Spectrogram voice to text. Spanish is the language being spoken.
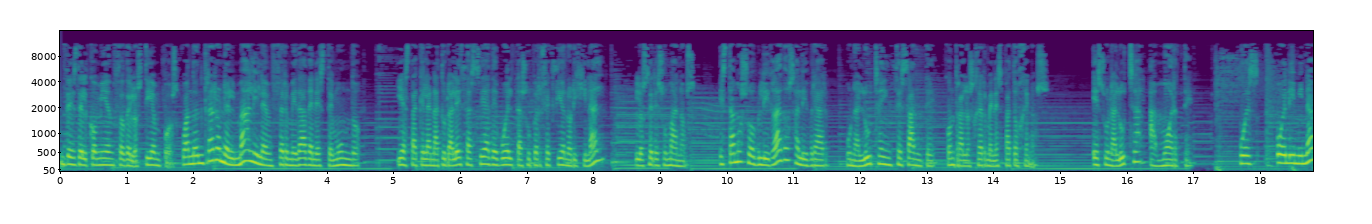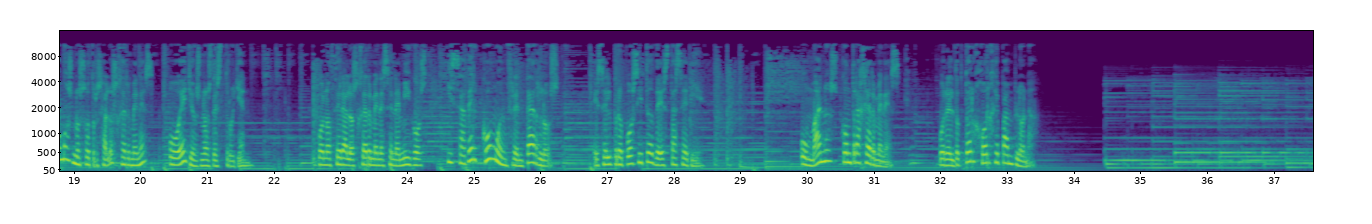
Desde el comienzo de los tiempos, cuando entraron el mal y la enfermedad en este mundo, y hasta que la naturaleza sea devuelta a su perfección original, los seres humanos estamos obligados a librar una lucha incesante contra los gérmenes patógenos. Es una lucha a muerte, pues o eliminamos nosotros a los gérmenes o ellos nos destruyen. Conocer a los gérmenes enemigos y saber cómo enfrentarlos es el propósito de esta serie. Humanos contra gérmenes, por el doctor Jorge Pamplona.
